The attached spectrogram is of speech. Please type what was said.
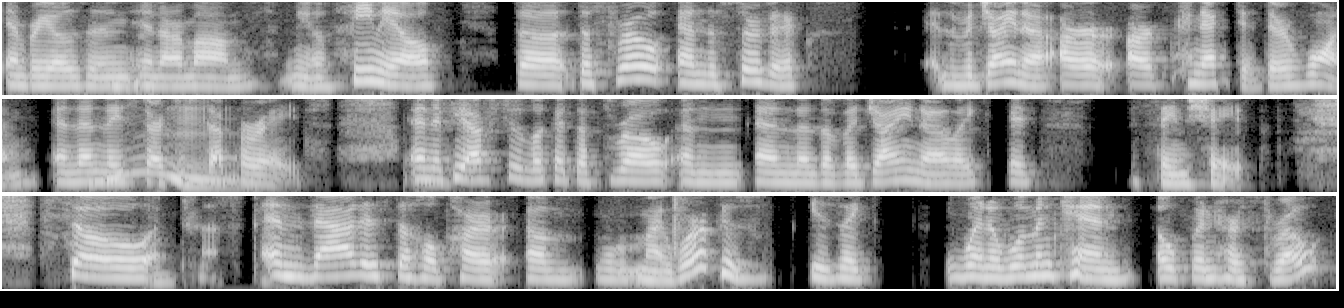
embryos in, in our moms, you know, female, the the throat and the cervix, the vagina are are connected. They're one, and then they start mm. to hmm. separate. And if you actually look at the throat and and then the vagina, like it's the same shape. So, and that is the whole part of my work is is like when a woman can open her throat,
